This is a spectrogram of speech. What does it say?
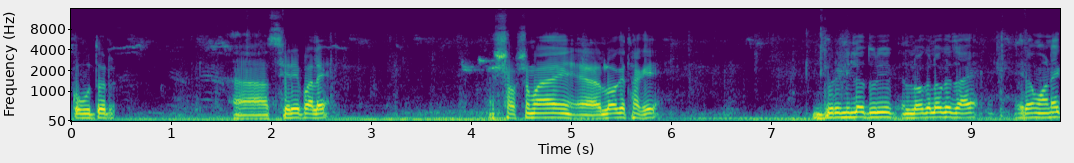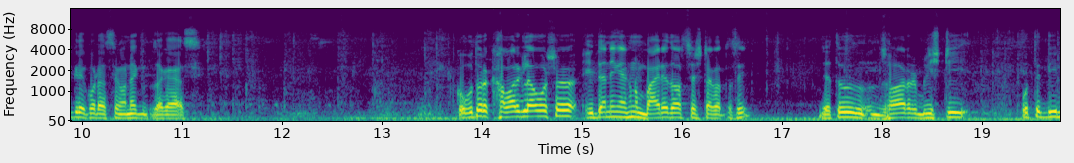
কবুতর ছেড়ে পালে। সবসময় লগে থাকে। দূরে নিলেও দূরে, লগে লগে যায়। এরকম অনেক রেকর্ড আছে, অনেক জায়গায় আছে। কবুতর খাবারগুলো অবশ্য ইদানিং এখন বাইরে দেওয়ার চেষ্টা করতেছি। যেহেতু ঝড়, বৃষ্টি, প্রতিদিন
